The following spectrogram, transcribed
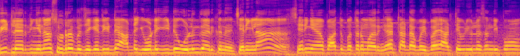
வீட்டில் இருந்தீங்கன்னா சொல்கிற பேச்சை கேட்டுக்கிட்டு அட்டைக்கு ஒட்டைக்கிட்டு ஒழுங்காக இருக்கணும். சரிங்களா? சரிங்க. பார்த்து பத்திரமா இருங்க. டாட்டா பை பாய் அடுத்த வீடியோவில் சந்திப்போம்.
